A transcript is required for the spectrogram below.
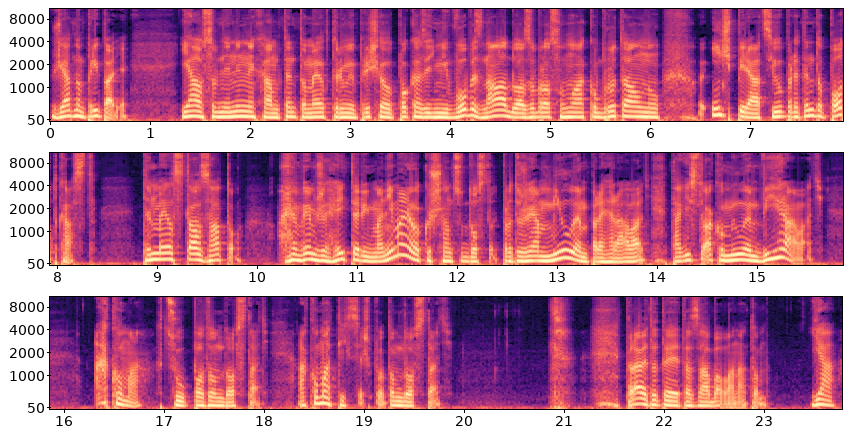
V žiadnom prípade. Ja osobne nenechám tento mail, ktorý mi prišiel pokaziť mi vôbec náladu a zobral som ho ako brutálnu inšpiráciu pre tento podcast. Ten mail stal za to. A ja viem, že hejteri ma nemajú ako šancu dostať, pretože ja milujem prehrávať, takisto ako milujem vyhrávať. Ako ma chcú potom dostať? Ako ma ty chceš potom dostať? Práve toto je tá zábava na tom ja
